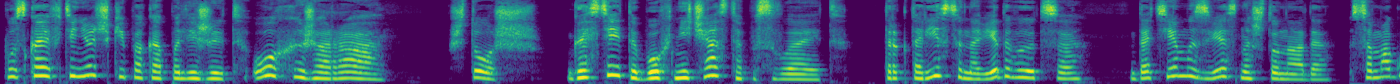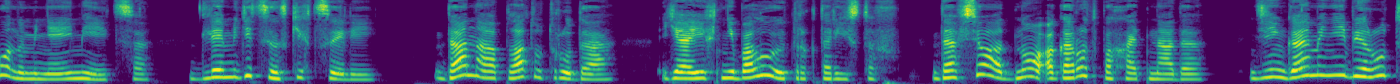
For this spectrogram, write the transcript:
«Пускай в тенечке пока полежит. Ох и жара! Что ж, гостей-то бог не часто посылает. Трактористы наведываются, да тем известно, что надо. Самогон у меня имеется. Для медицинских целей. Да, на оплату труда. Я их не балую, трактористов. Да все одно, огород пахать надо. Деньгами не берут,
